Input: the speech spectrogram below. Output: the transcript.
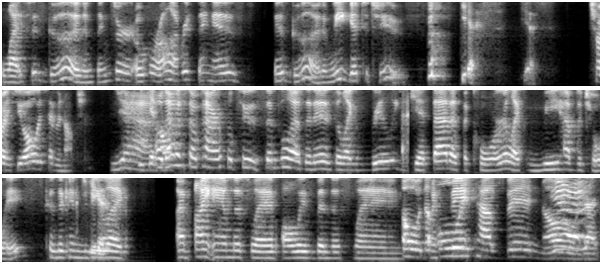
life is good and things are overall everything is is good and we get to choose. yes yes choice you always have an option Yeah. Oh, that was so powerful too. Simple as it is to like really get that at the core, like we have the choice because it can be Yeah. like, I've, I am this way. I've always been this way. oh the My fa- always have been oh yes. that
